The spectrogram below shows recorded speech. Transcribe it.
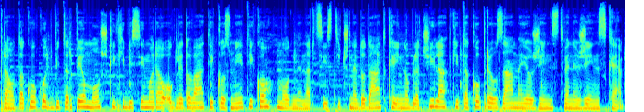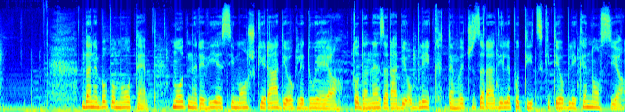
Prav tako, kot bi trpel moški, ki bi si moral ogledovati kozmetiko, modne narcistične dodatke in oblačila, ki tako prevzamejo ženstvene ženske. Da ne bo pomote, modne revije si moški radi ogledujejo, to da ne zaradi oblek, temveč zaradi lepotic, ki te obleke nosijo.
